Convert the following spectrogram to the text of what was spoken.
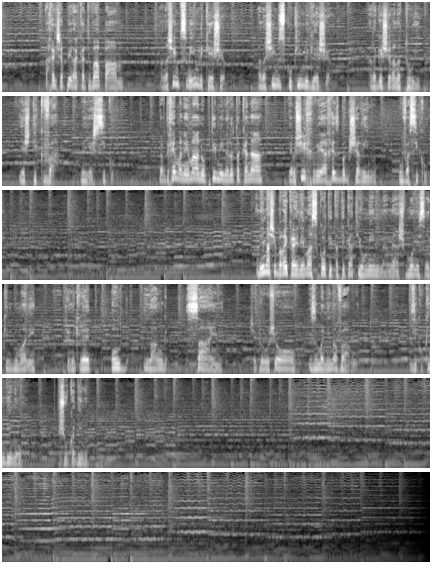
רחל שפירא כתבה פעם, אנשים צמאים לקשר, אנשים זקוקים לגשר. על הגשר הנטוי יש תקווה ויש סיכוי. עבדכם הנאמן אופטימי ללא תקנה ימשיך ויאחז בגשרים ובסיכוי. הנעימה שברקע היא נעימה סקוטית עתיקת יומין מהמאה ה-18 כמדומני, שנקראת Old Lang Sign, שפירושו זמנים עברו. זיקוקין דינו, שוקה דינו.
